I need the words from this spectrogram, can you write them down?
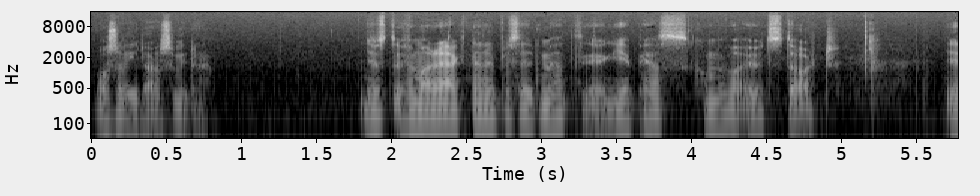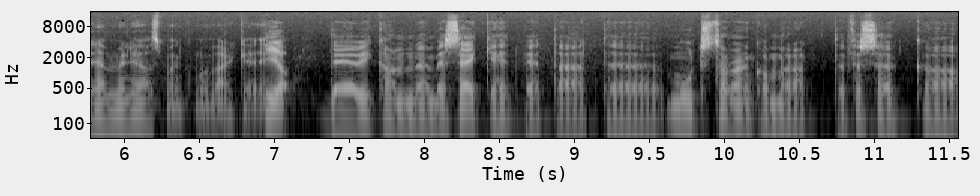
och så vidare. Och så vidare. Just det, för man räknar i princip med att GPS kommer vara utstört i den miljö som man kommer att verka i? Ja, det vi kan med säkerhet veta är att uh, motståndaren kommer att försöka uh,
